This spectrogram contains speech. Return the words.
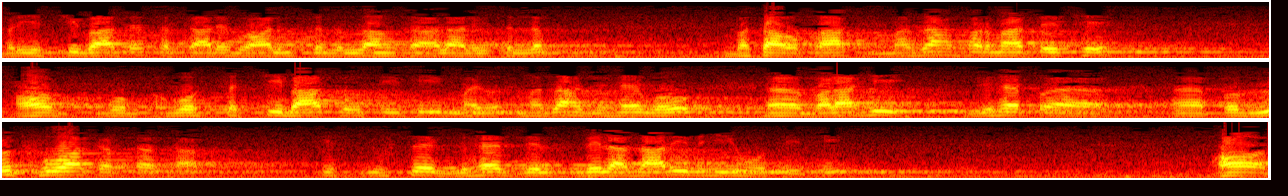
بڑی اچھی بات ہے، سرکار دو عالم صلی اللہ تعالی علیہ وسلم بتا اوقات مزاح فرماتے تھے اور وہ وہ سچی بات ہوتی تھی۔ مزاح جو ہے وہ بڑا ہی جو ہے پر لطف ہوا کرتا تھا۔ اس سے جو ہے دل دل آزاری نہیں ہوتی تھی۔ اور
